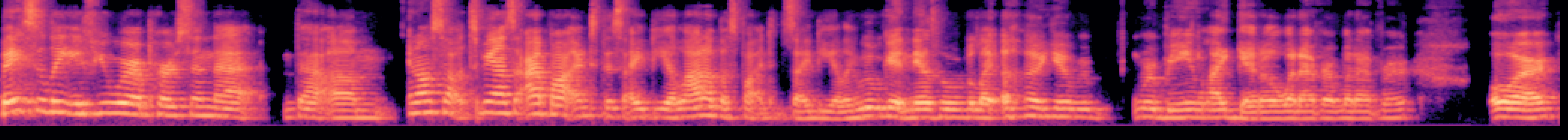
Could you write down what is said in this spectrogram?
basically if you were a person that that um and also to be honest i bought into this idea a lot of us bought into this idea like we would get nails but we were like oh yeah we're, we're being like ghetto whatever whatever or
